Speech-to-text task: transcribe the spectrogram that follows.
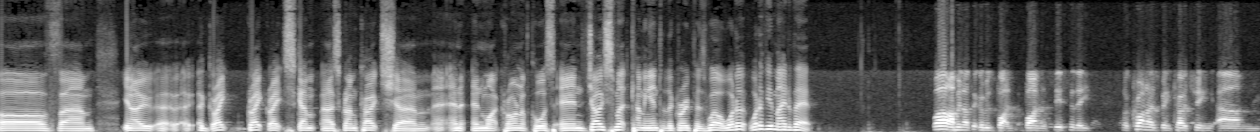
of um, you know a, a great, great, great scum, uh, scrum coach um, and, and Mike Cron, of course, and Joe Smith coming into the group as well. What what have you made of that? Well, I mean, I think it was by, by necessity. Look, Chrono's been coaching um,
